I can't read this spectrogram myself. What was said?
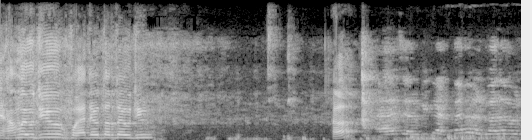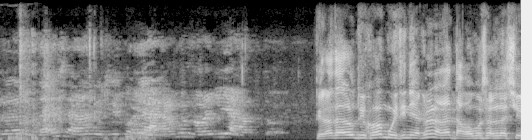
નેહામાં થયું પગાતે ઉતરતા ઉઠ્યું હા? પેલા તારું દેખો મોઈથી નીકળે નાના ધાબા પર સરતા છે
